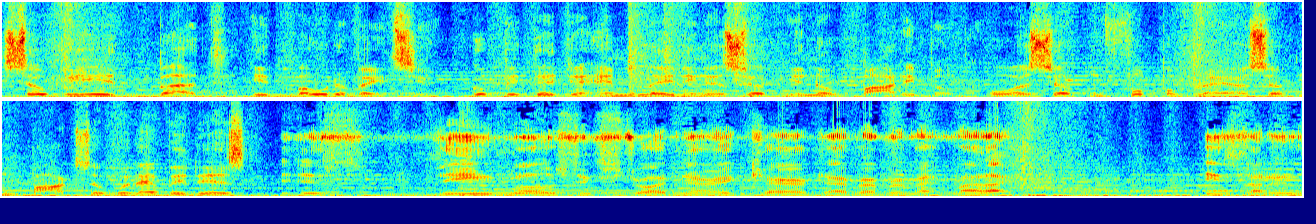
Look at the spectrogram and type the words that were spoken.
so be it. But it motivates you. Could be that you're emulating a certain, you know, bodybuilder or a certain football player, a certain boxer, whatever it is. Is the most extraordinary character I've ever met in my life. He's done it in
